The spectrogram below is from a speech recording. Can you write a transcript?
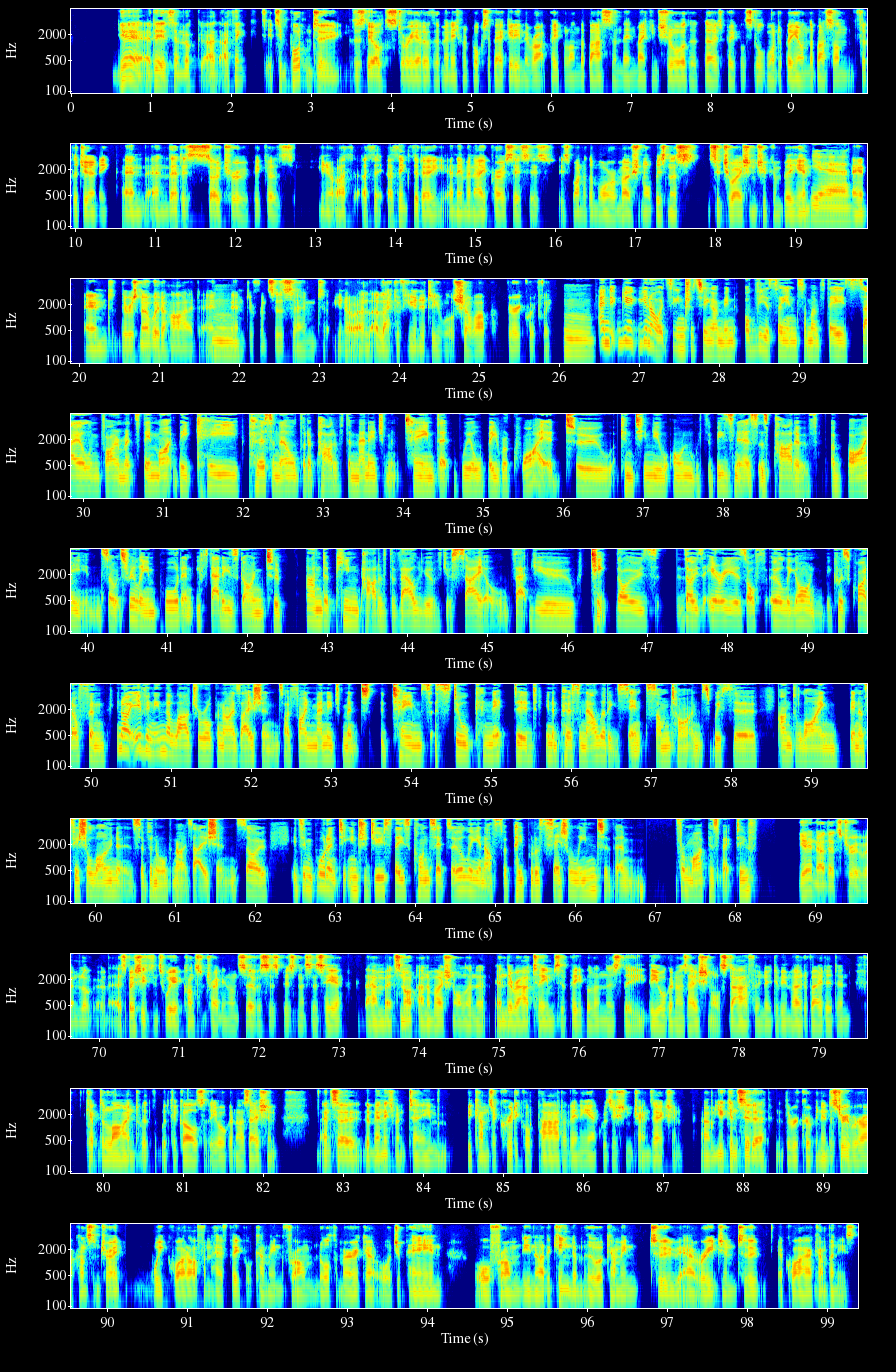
Yeah, it is. And look, I, I, think it's important to, there's the old story out of the management books about getting the right people on the bus and then making sure that those people still want to be on the bus on for the journey. And, and that is so true because you know, I, th- I think I think that a an M and A process is is one of the more emotional business situations you can be in. Yeah, and and there is nowhere to hide, and mm. and differences and you know a, a, lack of unity will show up very quickly. Mm. And you you know it's interesting. I mean, obviously in some of these sale environments, there might be key personnel that are part of the management team that will be required to continue on with the business as part of a buy-in. So it's really important if that is going to underpin part of the value of your sale that you tick those those areas off early on because quite often you know even in the larger organizations i find management teams are still connected in a personality sense sometimes with the underlying beneficial owners of an organization. So it's important to introduce these concepts early enough for people to settle into them from my perspective yeah, no, that's true. And look, especially since we're concentrating on services businesses here, um, it's not unemotional, and it, and there are teams of people, and there's the the organisational staff who need to be motivated and kept aligned with with the goals of the organisation, and so the management team becomes a critical part of any acquisition transaction. Um, you consider the recruitment industry where I concentrate. We quite often have people coming from North America or Japan or from the United Kingdom who are coming to our region to acquire companies.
